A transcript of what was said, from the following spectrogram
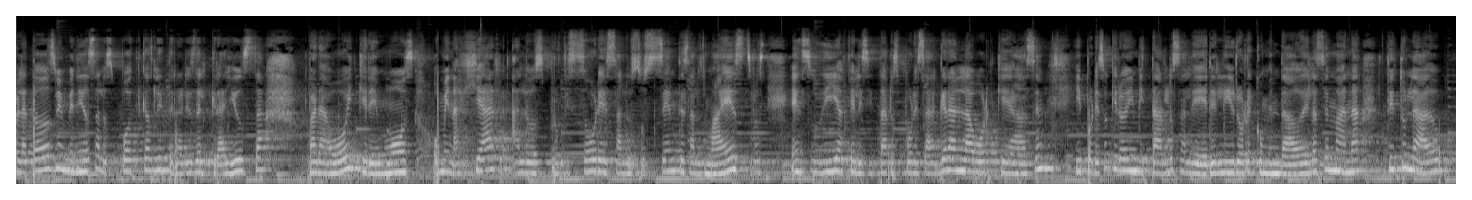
Hola a todos, bienvenidos a los podcasts literarios del Crayusta. Para hoy queremos homenajear a los profesores, a los docentes, a los maestros en su día, felicitarlos por esa gran labor que hacen y por eso quiero invitarlos a leer el libro recomendado de la semana titulado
